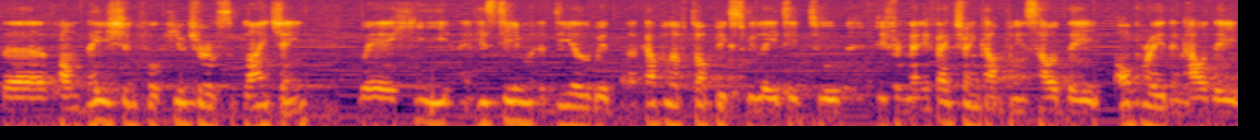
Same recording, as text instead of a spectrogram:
the Foundation for Future of Supply Chain, where he and his team deal with a couple of topics related to different manufacturing companies, how they operate and how they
